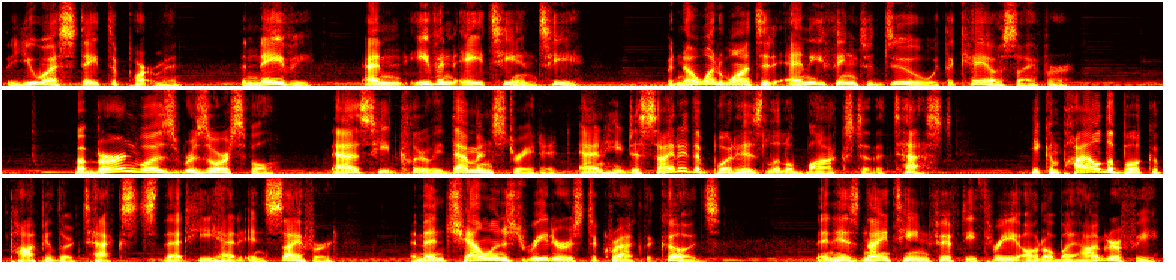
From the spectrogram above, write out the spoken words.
the U.S. State Department, the Navy, and even AT&T, but no one wanted anything to do with the Chaocipher. But Byrne was resourceful, as he'd clearly demonstrated, and he decided to put his little box to the test – he compiled a book of popular texts that he had enciphered and then challenged readers to crack the codes. In his 1953 autobiography,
